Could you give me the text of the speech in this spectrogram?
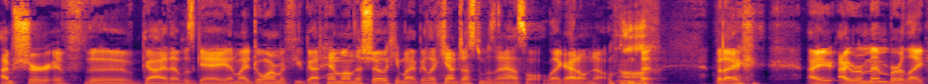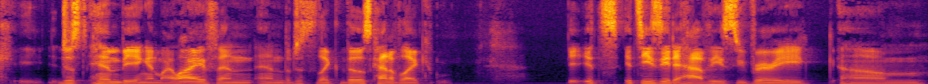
I'm sure if the guy that was gay in my dorm, if you got him on the show, he might be like, yeah, Justin was an asshole. Like, I don't know. but, but I, I, I remember like just him being in my life and, and just like those kind of like, it's, it's easy to have these very, um,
